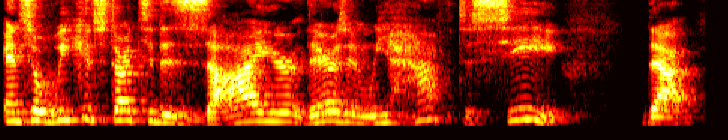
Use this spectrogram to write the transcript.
And so we could start to desire theirs, and we have to see that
